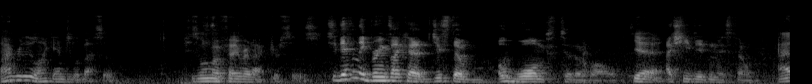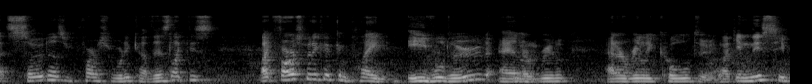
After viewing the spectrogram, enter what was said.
I really like Angela Bassett. She's one of my favorite actresses. She definitely brings like a just a, a warmth to the role, Yeah. as she did in this film. Uh, so does Forest Whitaker. There's like this, like Forest Whitaker can play an evil dude and a Mm. real and a really cool dude. Like in this, he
